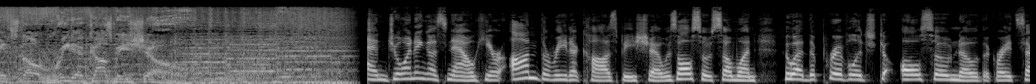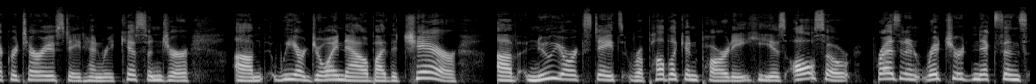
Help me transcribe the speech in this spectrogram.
It's the Rita Cosby Show. And joining us now here on the Rita Cosby Show is also someone who had the privilege to also know the great Secretary of State Henry Kissinger. Um, we are joined now by the chair of New York State's Republican Party. He is also President Richard Nixon's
